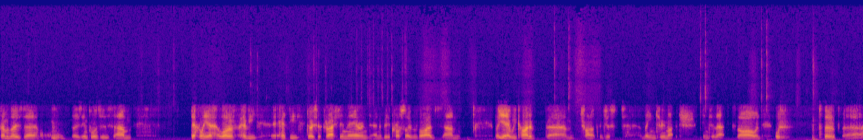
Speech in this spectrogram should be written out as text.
some of those uh, those influences. Um, definitely a, a lot of heavy, hefty dose of thrash in there, and, and a bit of crossover vibes. Um, but yeah, we kind of um, try not to just lean too much into that style, and also sort of uh,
